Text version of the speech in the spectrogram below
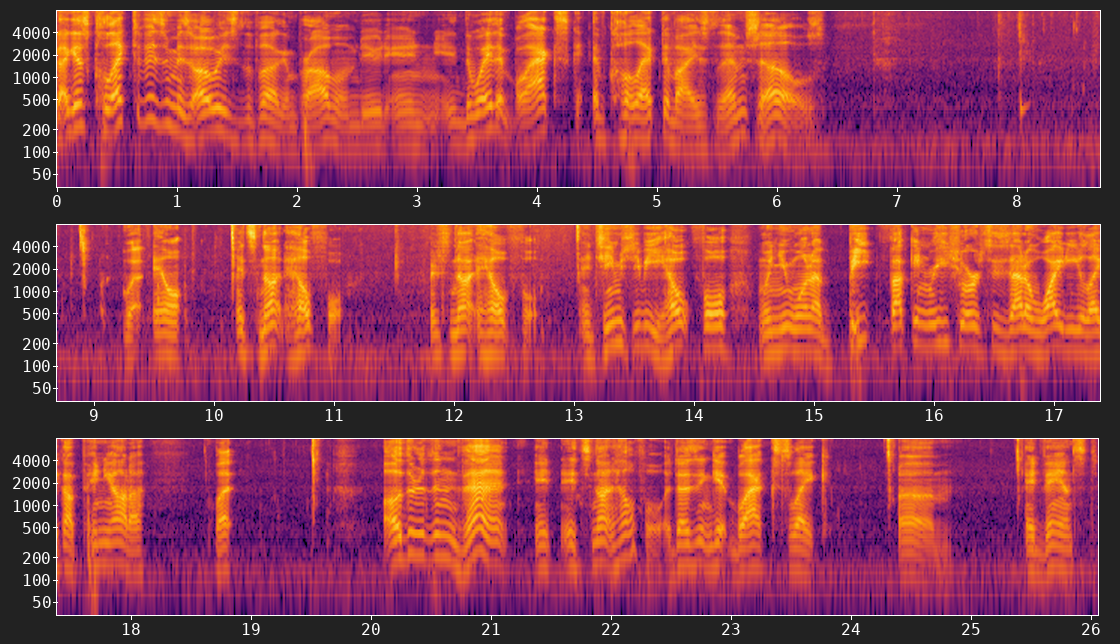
I guess collectivism is always the fucking problem, dude. And the way that blacks have collectivized themselves, well, you know, it's not helpful. It's not helpful. It seems to be helpful when you want to beat fucking resources out of Whitey like a pinata, but other than that, it, it's not helpful. It doesn't get blacks like um, advanced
